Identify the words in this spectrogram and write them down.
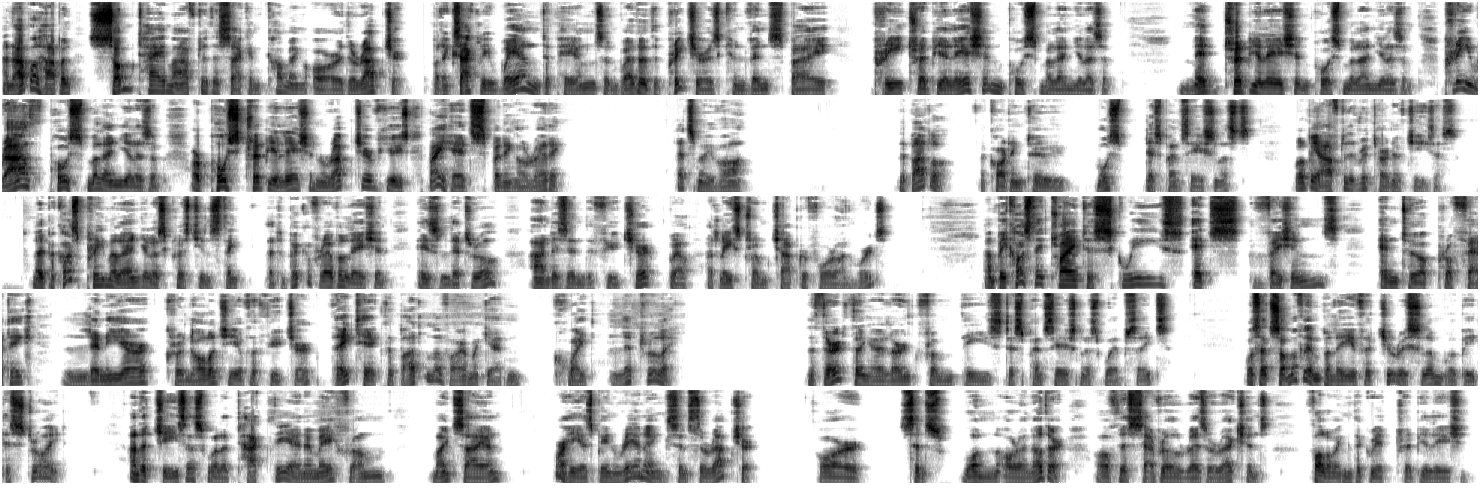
and that will happen sometime after the second coming or the rapture. But exactly when depends on whether the preacher is convinced by pre tribulation postmillennialism, mid tribulation postmillennialism, pre wrath postmillennialism, or post tribulation rapture views. My head's spinning already. Let's move on. The battle, according to most dispensationalists, will be after the return of Jesus. Now, because premillennialist Christians think that the book of Revelation is literal and is in the future, well, at least from chapter 4 onwards, and because they try to squeeze its visions into a prophetic, linear chronology of the future, they take the Battle of Armageddon quite literally. The third thing I learned from these dispensationalist websites was that some of them believe that Jerusalem will be destroyed and that Jesus will attack the enemy from Mount Zion, where he has been reigning since the rapture, or since one or another of the several resurrections following the Great Tribulation.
